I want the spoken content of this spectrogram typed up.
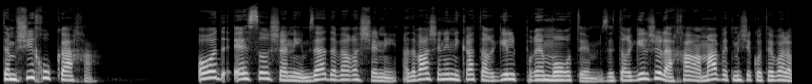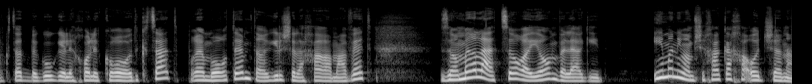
תמשיכו ככה, עוד עשר שנים, זה הדבר השני. הדבר השני נקרא תרגיל פרה-מורטם, זה תרגיל שלאחר המוות, מי שכותב עליו קצת בגוגל יכול לקרוא עוד קצת, פרה-מורטם, תרגיל שלאחר המוות. זה אומר לעצור היום ולהגיד, אם אני ממשיכה ככה עוד שנה,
